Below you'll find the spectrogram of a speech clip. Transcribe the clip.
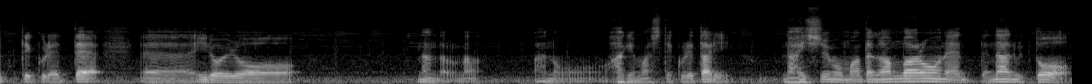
ってくれて、いろいろなんだろうなあの励ましてくれたり来週もまた頑張ろうねってなると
